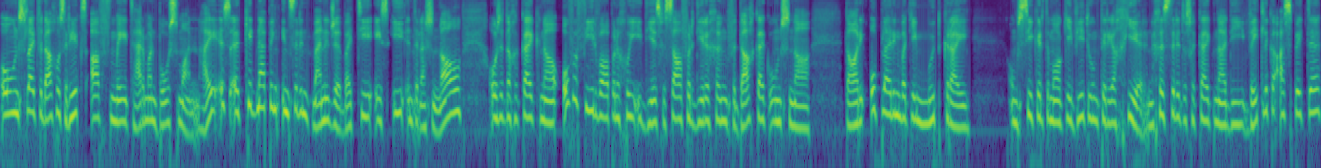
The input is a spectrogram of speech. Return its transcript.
Ons sluit vandag ons reeks af met Herman Bosman. Hy is 'n kidnapping incident manager by TSU Internasionaal. Ons het nou gekyk na of 'n vuurwapen 'n goeie idee is vir selfverdediging. Vandag kyk ons na daardie opleiding wat jy moet kry om seker te maak jy weet hoe om te reageer. En gister het ons gekyk na die wetlike aspekte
